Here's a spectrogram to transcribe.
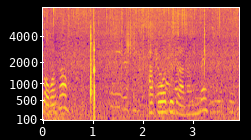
먹어서 다 구워주지 않았는데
